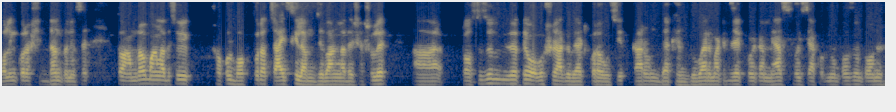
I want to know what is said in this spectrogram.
বোলিং করার সিদ্ধান্ত নিয়েছে। তো আমরাও বাংলাদেশের সকল ভক্তরা চাইছিলাম যে বাংলাদেশ আসলে টসে জিতে অবশ্যই আগে ব্যাট করা উচিত। কারণ দেখেন, দুবাইয়ের মাঠে যে কয়টা ম্যাচ হয়েছে এখন পর্যন্ত অনেক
